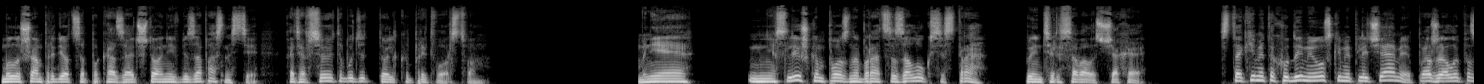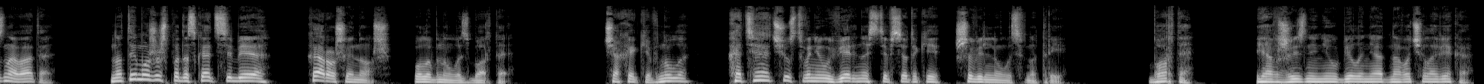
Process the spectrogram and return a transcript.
Малышам придется показать, что они в безопасности, хотя все это будет только притворством. «Мне «Не слишком поздно браться за лук, сестра», — поинтересовалась Чахэ. «С такими-то худыми узкими плечами, пожалуй, поздновато. Но ты можешь подыскать себе хороший нож», — улыбнулась Борте. Чахэ кивнула, хотя чувство неуверенности все-таки шевельнулось внутри. «Борте, я в жизни не убила ни одного человека.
